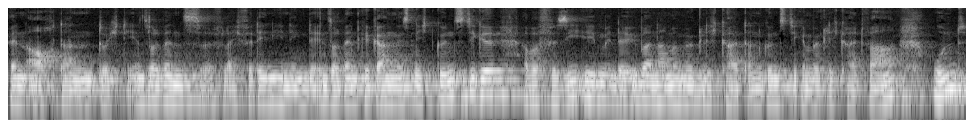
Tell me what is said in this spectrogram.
wenn auch dann durch die Insolvenz, äh, vielleicht für denjenigen, der insolvent gegangen ist, nicht günstige, aber für Sie eben in der Übernahmemöglichkeit dann günstige Möglichkeit war. Und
